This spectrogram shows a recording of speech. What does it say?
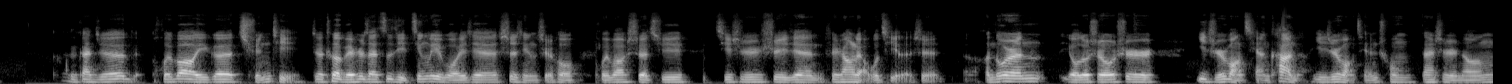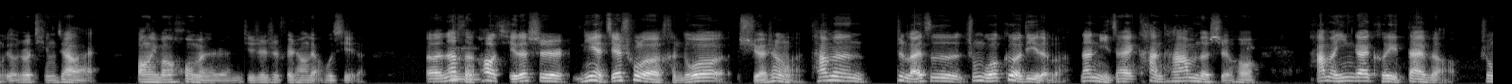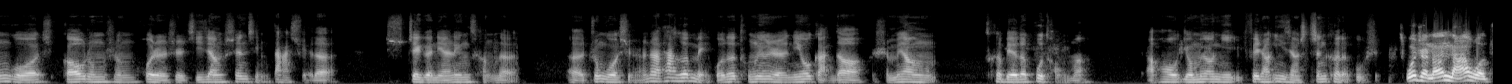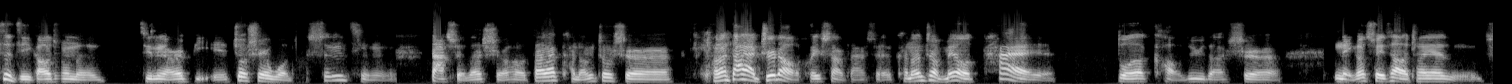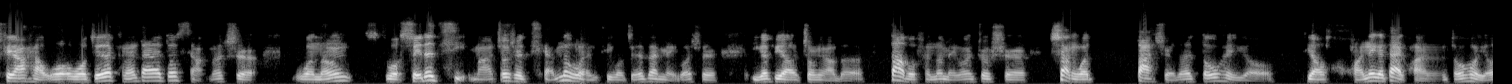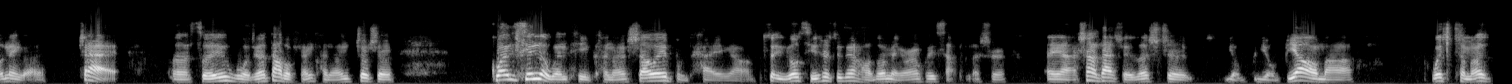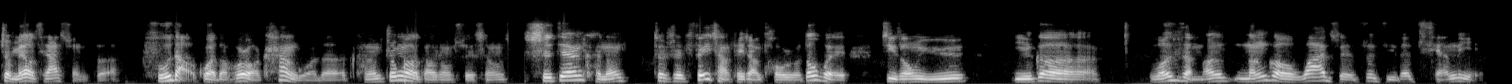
感觉回报一个群体，就特别是在自己经历过一些事情之后，回报社区，其实是一件非常了不起的事。很多人有的时候是一直往前看的，一直往前冲，但是能有时候停下来帮一帮后面的人，其实是非常了不起的。呃，那很好奇的是，你也接触了很多学生了，他们。是来自中国各地的吧？那你在看他们的时候，他们应该可以代表中国高中生或者是即将申请大学的这个年龄层的呃中国学生。那他和美国的同龄人，你有感到什么样特别的不同吗？然后有没有你非常印象深刻的故事？我只能拿我自己高中的经历而比，就是我申请大学的时候，大家可能就是。可能大家知道会上大学，可能这没有太多考虑的是哪个学校的专业非常好。我我觉得可能大家都想的是我能我随得起吗？就是钱的问题。我觉得在美国是一个比较重要的。大部分的美国人就是上过大学的都会有要还那个贷款，都会有那个债。呃，所以我觉得大部分可能就是。关心的问题可能稍微不太一样，最尤其是最近好多美国人会想的是，哎呀，上大学的是有有必要吗？为什么就没有其他选择？辅导过的或者我看过的，可能中国的高中学生时间可能就是非常非常投入，都会集中于一个我怎么能够挖掘自己的潜力，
